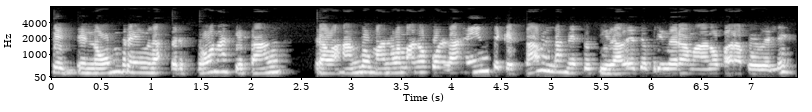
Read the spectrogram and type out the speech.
que nombren las personas que están trabajando mano a mano con la gente, que saben las necesidades de primera mano para poderles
